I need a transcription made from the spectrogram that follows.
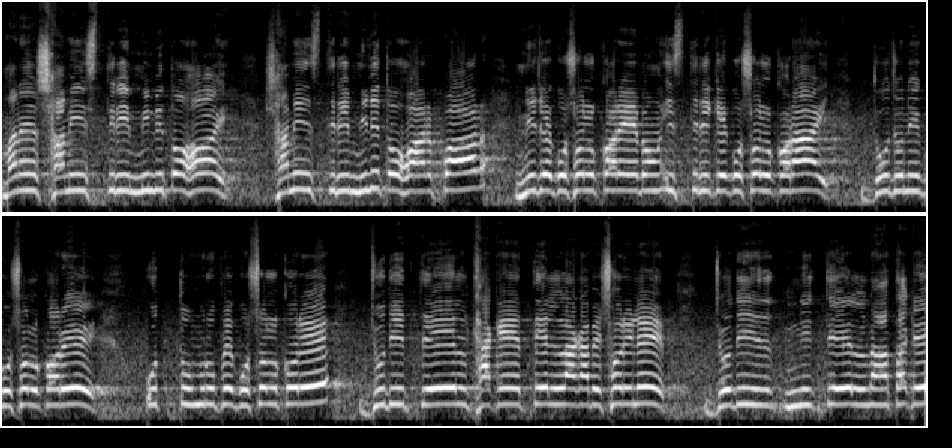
মানে স্বামী স্ত্রী মিলিত হয়। স্বামী স্ত্রী মিলিত হওয়ার পর নিজে গোসল করে এবং স্ত্রীকে গোসল করায়। দুজনই গোসল করে। উত্তম রূপে গোসল করে। যদি তেল থাকে, তেল লাগাবে শরীরে। যদি তেল না থাকে,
